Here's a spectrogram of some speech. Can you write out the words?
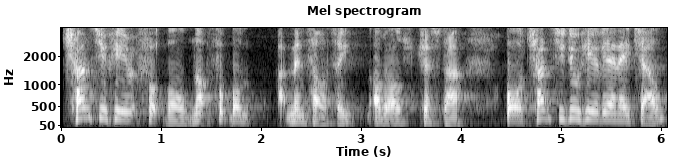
chance you hear at football, not football mentality. I'll, I'll stress that, or chance you do hear the NHL,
